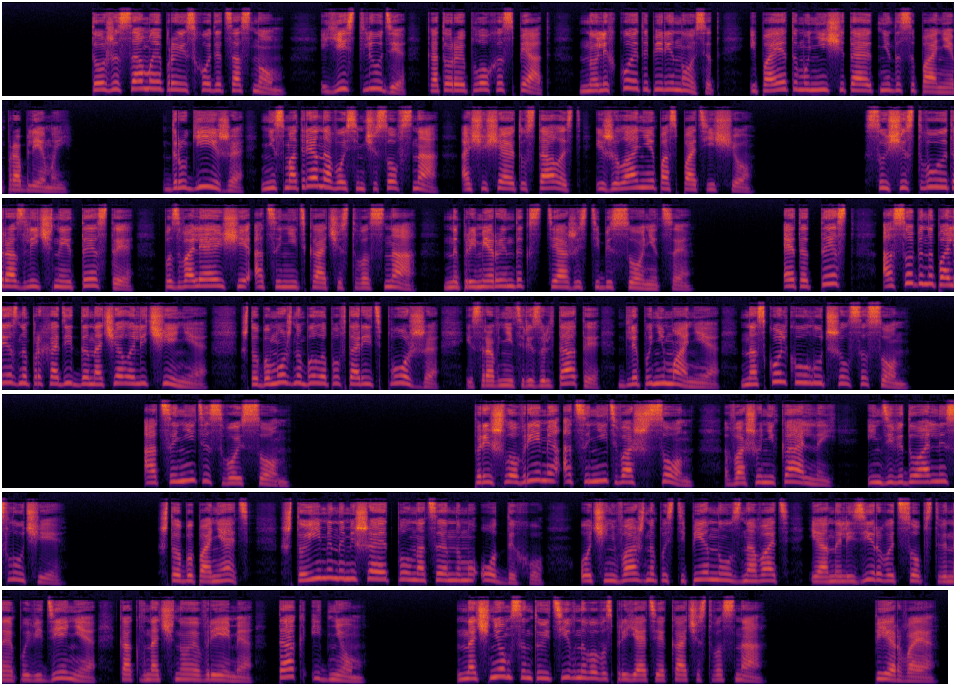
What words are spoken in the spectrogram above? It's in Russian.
То же самое происходит со сном. Есть люди, которые плохо спят, но легко это переносят и поэтому не считают недосыпание проблемой. Другие же, несмотря на 8 часов сна, ощущают усталость и желание поспать еще. Существуют различные тесты, позволяющие оценить качество сна, например, индекс тяжести бессонницы. Этот тест особенно полезно проходить до начала лечения, чтобы можно было повторить позже и сравнить результаты для понимания, насколько улучшился сон. Оцените свой сон. Пришло время оценить ваш сон, ваш уникальный, индивидуальный случай. Чтобы понять, что именно мешает полноценному отдыху, очень важно постепенно узнавать и анализировать собственное поведение как в ночное время, так и днем. Начнем с интуитивного восприятия качества сна. Первое.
